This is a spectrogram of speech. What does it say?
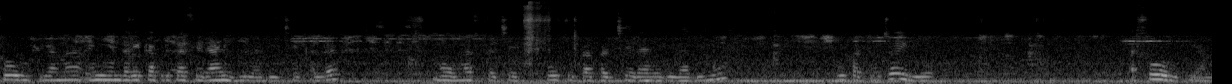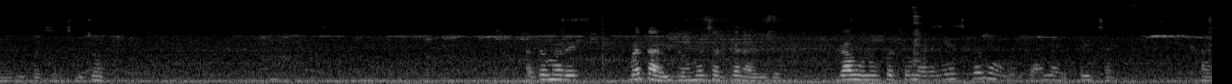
સો રૂપિયામાં, એની અંદર એક આપણી પાસે રાણી ગુલાબી છે કલર બહુ મસ્ત છે. ઓછું કાપડ છે રાણી ગુલાબીનું. દુપટ્ટો જોઈ લો. આ સો રૂપિયાનો દુપટ્ટો છે, જો. આ તમારે બતાવી દો નજર કરાવી દો. ગાઉન ઉપર તમારે મેચ કરવું હોય તો આમાં થઈ જાય. ખાસ.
